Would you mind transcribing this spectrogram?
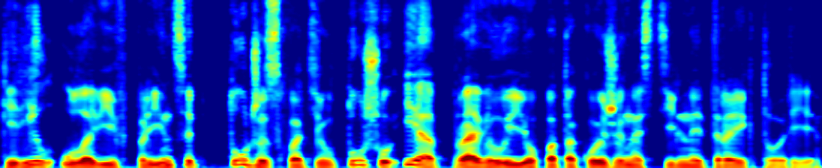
Кирилл, уловив принцип, тут же схватил тушу и отправил ее по такой же настильной траектории.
